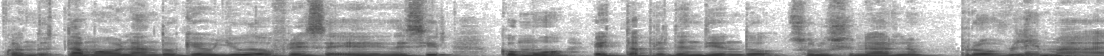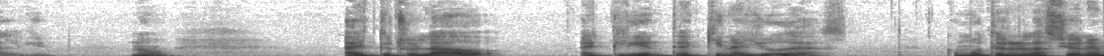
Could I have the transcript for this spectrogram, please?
Cuando estamos hablando qué ayuda ofrece, es decir, cómo estás pretendiendo solucionarle un problema a alguien, ¿no? A este otro lado, al cliente, ¿a quién ayudas? ¿Cómo te relacionas?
